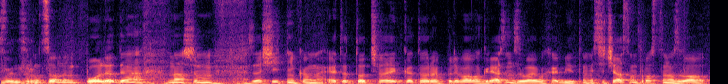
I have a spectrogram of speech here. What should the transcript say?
в информационном поле, да, нашим защитникам, это тот человек, который поливал их грязь, называя их обитами. Сейчас он просто назвал,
